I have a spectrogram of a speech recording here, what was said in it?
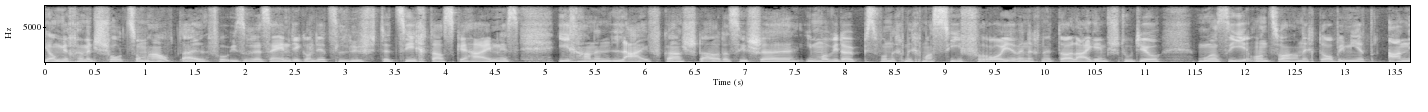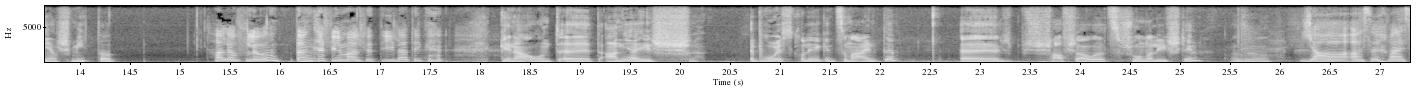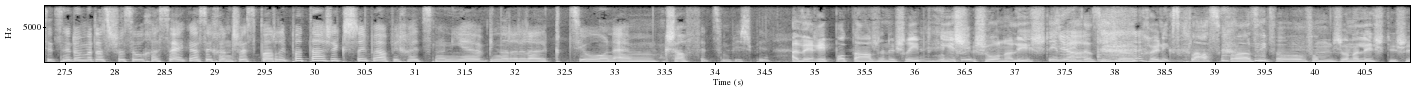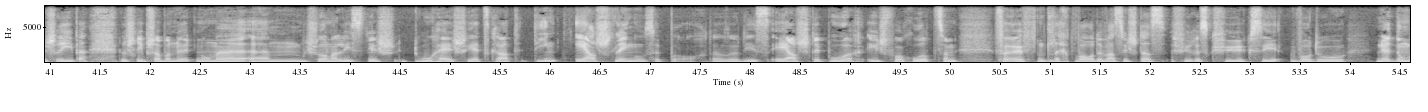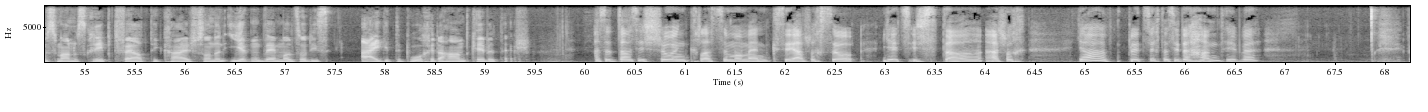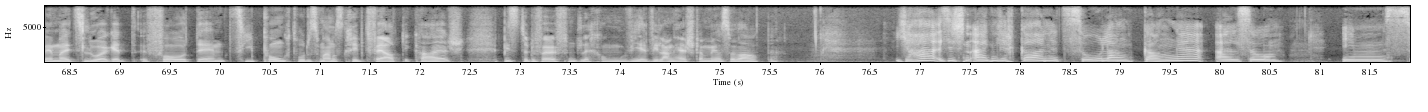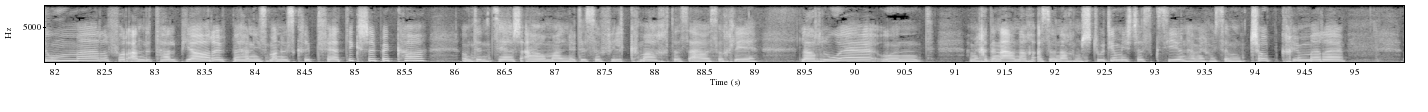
Ja, wir kommen schon zum Hauptteil von unserer Sendung und jetzt lüftet sich das Geheimnis. Ich habe einen Live-Gast da. Das ist äh, immer wieder etwas, wo ich mich massiv freue, wenn ich nicht da alleine im Studio muss sein. Und zwar habe ich da bei mir Anja Schmitter. Hallo Flo, danke vielmals für die Einladung. Genau, und äh, Anja ist eine Berufskollegin zum einen. Äh, schaffst auch als Journalistin. Also ja, also ich weiß jetzt nicht, ob man das schon so kann sagen kann. Also ich habe schon ein paar Reportagen geschrieben, aber ich habe jetzt noch nie bei einer Redaktion ähm, geschafft, zum Beispiel. Wer Reportagen schreibt, ist Journalistin, ja. weil das ist eine Königsklasse quasi vom, vom journalistischen Schreiben. Du schreibst aber nicht nur ähm, journalistisch, du hast jetzt gerade dein Erstling rausgebracht. Also dein erste Buch ist vor kurzem veröffentlicht worden. Was ist das für ein Gefühl gewesen, wo du nicht nur das Manuskript fertig hast, sondern irgendwann mal so dein eigenes Buch in der Hand gehabt hast? Also das ist schon ein krasser Moment gewesen. Einfach so, jetzt ist es da. Einfach, ja, plötzlich das in der Hand haben. Wenn man jetzt schaut, von dem Zeitpunkt, wo du das Manuskript fertig hast, bis zu der Veröffentlichung, wie, wie lange hast du müssen warten? Ja, es ist eigentlich gar nicht so lang gegangen. Also im Sommer vor anderthalb Jahren etwa, habe ich das Manuskript fertig geschrieben und dann zuerst auch mal nicht so viel gemacht, das auch so ein bisschen la Ruhe und habe mich dann auch nach, also nach dem Studium ist das gewesen, und habe mich so um den Job kümmern.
